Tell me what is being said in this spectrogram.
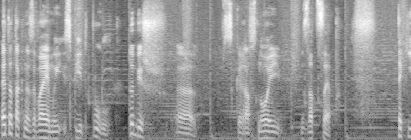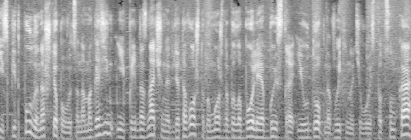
Это так называемый speed pool, то бишь э, скоростной зацеп. Такие спидпулы нашлепываются на магазин и предназначены для того, чтобы можно было более быстро и удобно вытянуть его из-под сумка,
